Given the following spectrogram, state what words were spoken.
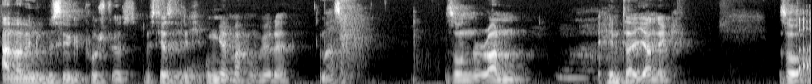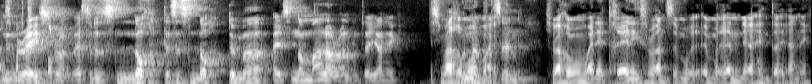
Aber wenn du ein bisschen gepusht wirst. Wisst ihr, was ich richtig ungern machen würde? Was? So ein Run hinter Yannick. So Das einen macht schon Race Bock. Run, weißt du, das ist noch, das ist noch dümmer als ein normaler Run hinter Yannick. Ich mache immer, 100 mein, Prozent. ich mache immer meine Trainingsruns im, im Rennen ja hinter Yannick.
